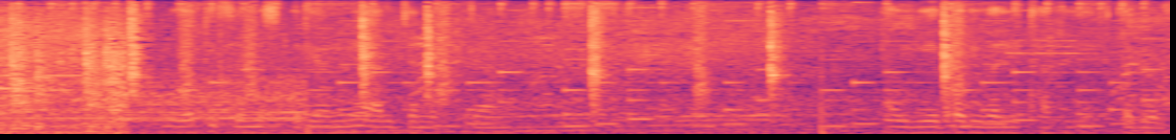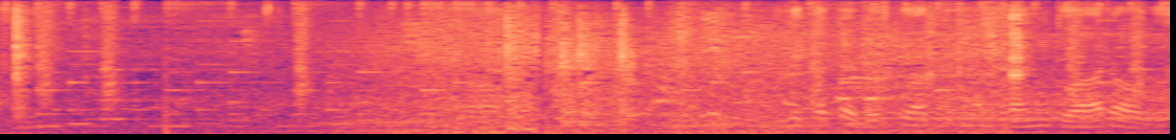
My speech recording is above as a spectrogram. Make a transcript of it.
बहुत ही फ़ेमस बिरयानी है अल जन्नत बिरयानी और ये बड़ी वाली थाली थाली पता है, दोस्तों आपको पानी तो आ रहा होगा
